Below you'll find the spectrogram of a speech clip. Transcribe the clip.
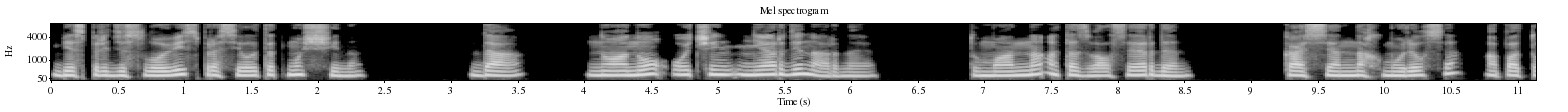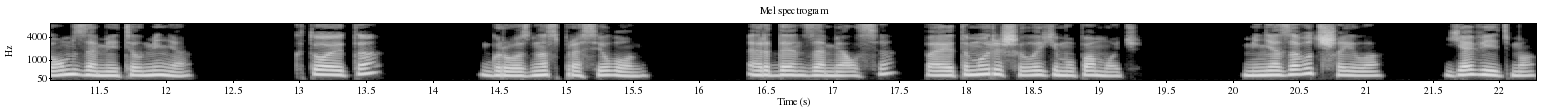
Без предисловий спросил этот мужчина. «Да, но оно очень неординарное. Туманно отозвался Эрден. Кассиан нахмурился, а потом заметил меня. «Кто это?» — грозно спросил он. Эрден замялся, поэтому решила ему помочь. «Меня зовут Шейла. Я ведьма»,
